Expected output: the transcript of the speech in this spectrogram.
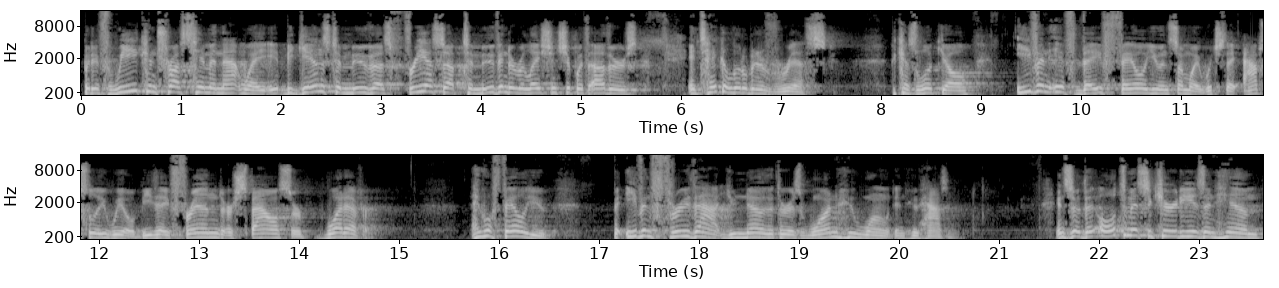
but if we can trust Him in that way, it begins to move us, free us up to move into relationship with others and take a little bit of risk. Because look, y'all, even if they fail you in some way, which they absolutely will, be they friend or spouse or whatever, they will fail you. But even through that, you know that there is one who won't and who hasn't. And so the ultimate security is in Him,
